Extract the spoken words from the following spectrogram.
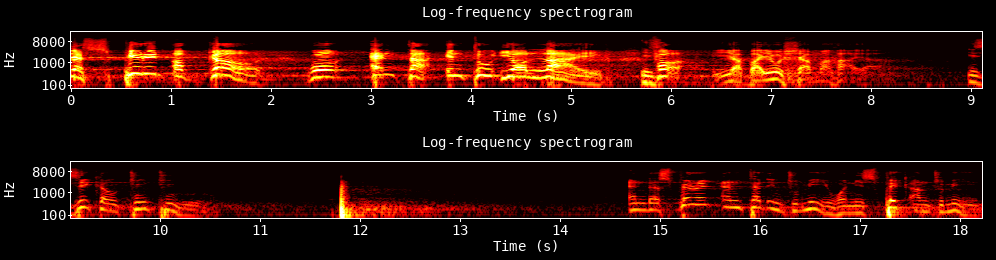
the Spirit of God will enter into your life. Is- For Yabayosha Mahaya. Ezekiel 2 2. And the Spirit entered into me when he spake unto me,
